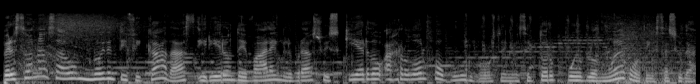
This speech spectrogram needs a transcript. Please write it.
Personas aún no identificadas hirieron de bala en el brazo izquierdo a Rodolfo Burgos en el sector Pueblo Nuevo de esta ciudad.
